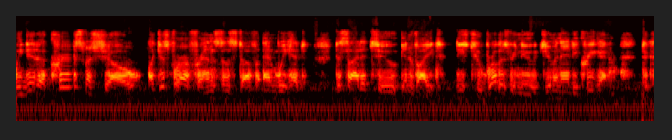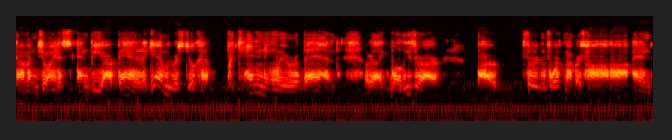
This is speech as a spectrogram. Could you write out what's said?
we did a Christmas show, like just for our friends and stuff, and we had decided to invite these two brothers we knew, Jim and Andy Creeggan, to come and join us and be our band. And again, we were still kind of pretending we were a band. We are like, well, these are our our third and fourth members, ha ha ha. And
